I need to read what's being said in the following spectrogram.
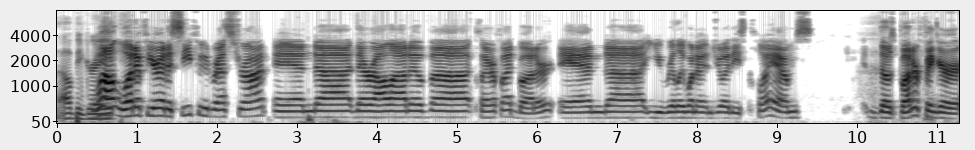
That'll be great. Well, what if you're at a seafood restaurant and uh, they're all out of uh, clarified butter, and uh, you really want to enjoy these clams? Those Butterfinger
